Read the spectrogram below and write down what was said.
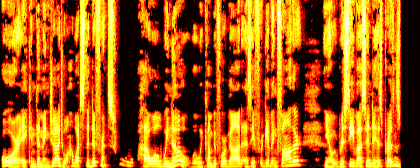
or a condemning judge. Well, what's the difference? How will we know? Will we come before God as a forgiving Father, you know, receive us into His presence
